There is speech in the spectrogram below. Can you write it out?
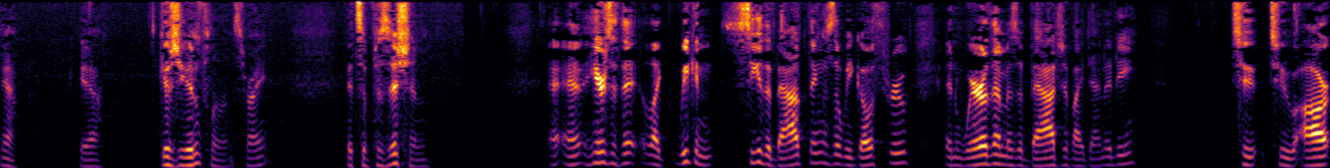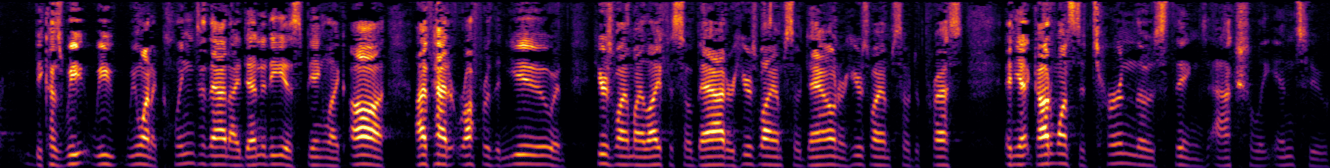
Yeah. Yeah. Gives you influence, right? It's a position. And here's the thing, like, we can see the bad things that we go through and wear them as a badge of identity to, to our, because we, we, we want to cling to that identity as being like, ah, I've had it rougher than you, and here's why my life is so bad, or here's why I'm so down, or here's why I'm so depressed. And yet God wants to turn those things actually into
